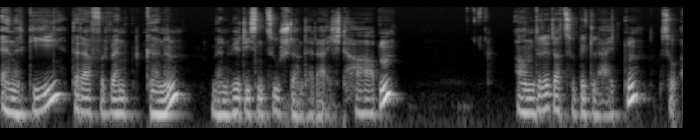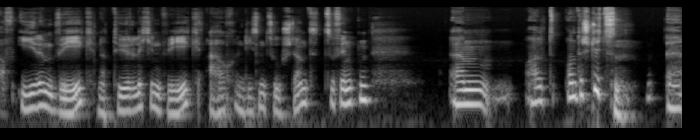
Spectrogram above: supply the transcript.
Energie darauf verwenden können, wenn wir diesen Zustand erreicht haben, andere dazu begleiten, so auf ihrem Weg, natürlichen Weg, auch in diesen Zustand zu finden, ähm, halt unterstützen, äh,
